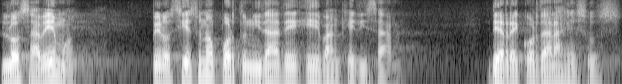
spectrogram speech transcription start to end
Lo sabemos, pero sí es una oportunidad de evangelizar, de recordar a Jesús,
